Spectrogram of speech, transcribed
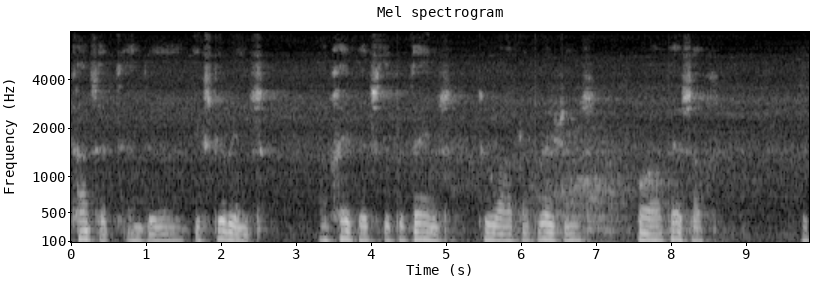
concept and uh, experience of Chayfetz that pertains to our preparations for our Pesach. That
